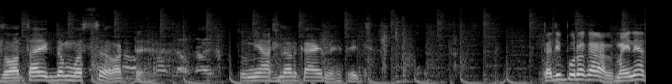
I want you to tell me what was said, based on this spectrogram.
जोता एकदम मस्त वाटतंय. तुम्ही असल्यावर काय नाही त्याची कधी पुरं कराल? महिन्यात?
